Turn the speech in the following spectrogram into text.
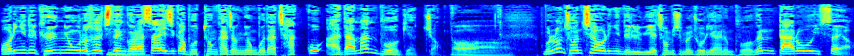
어린이들 교육용으로 설치된 거라 사이즈가 보통 가정용보다 작고 아담한 부엌이었죠. 어, 물론 전체 어린이들을 위해 점심을 조리하는 부엌은 따로 있어요.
